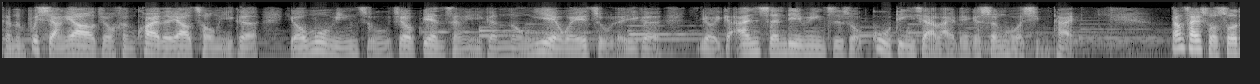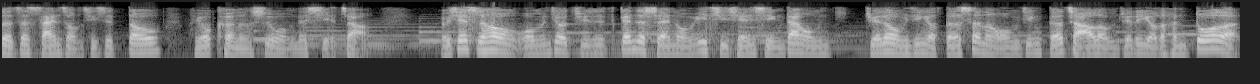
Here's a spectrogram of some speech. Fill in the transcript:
可能不想要就很快的要从一个游牧民族就变成一个农业为主的一个有一个安身立命之所固定下来的一个生活形态。刚才所说的这三种，其实都有可能是我们的写照。有些时候，我们就觉得跟着神，我们一起前行，但我们觉得我们已经有得胜了，我们已经得着了，我们觉得有的很多了，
